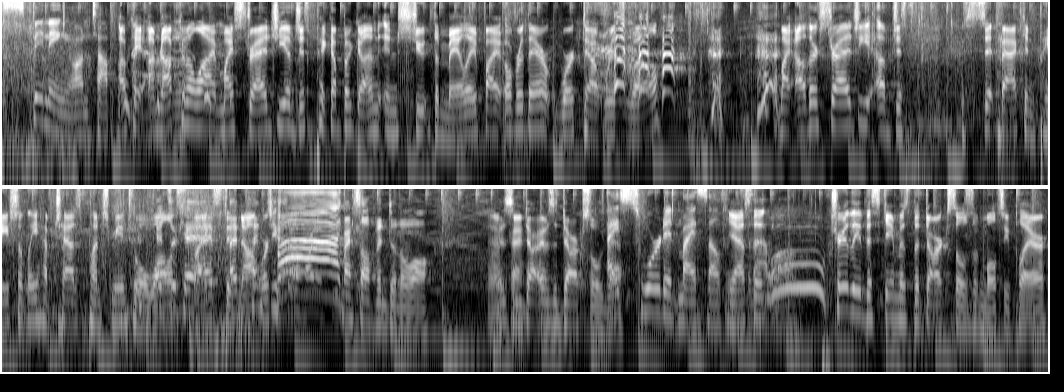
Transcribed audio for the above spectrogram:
Spinning on top of Okay, my I'm not gonna lie. My strategy of just pick up a gun and shoot the melee fight over there worked out really well. my other strategy of just sit back and patiently have Chaz punch me into a wall it's of okay. I, spikes did I not work you so out. hard I Fuck! threw myself into the wall. It, was dar- it was a Dark Souls guy. I death. sworded myself Yes, into that, that truly, this game is the Dark Souls of multiplayer.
